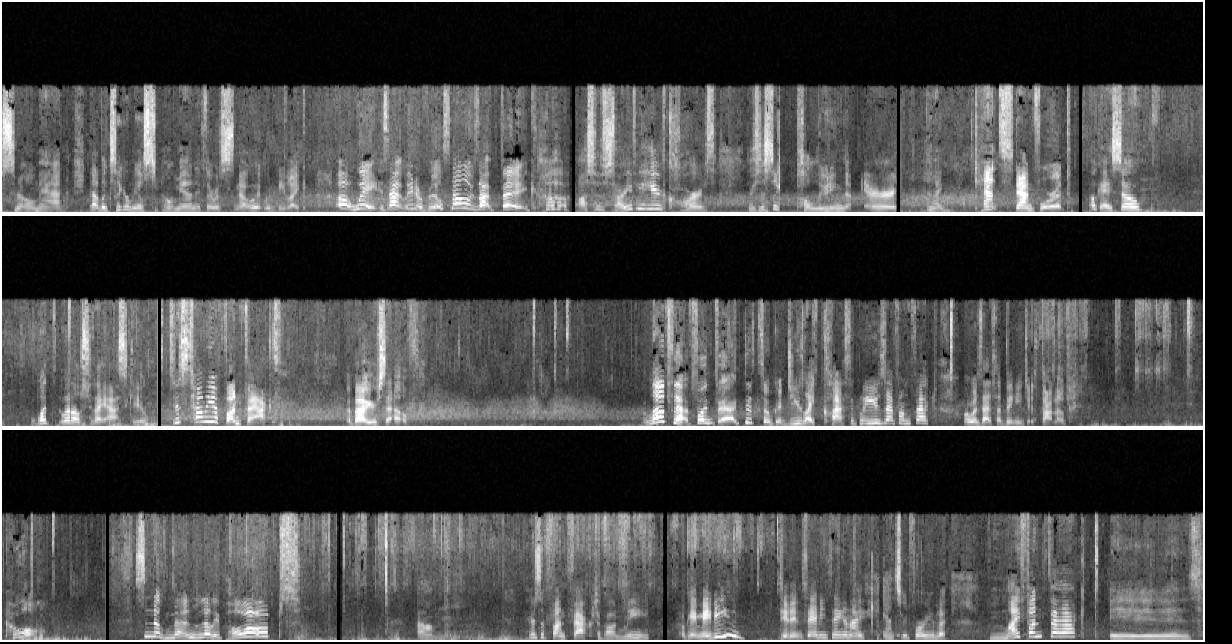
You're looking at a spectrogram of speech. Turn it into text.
snowman. That looks like a real snowman. If there was snow, it would be like, oh wait, is that made of real snow? Is that fake? also, sorry if you hear cars. They're just like polluting the air, and I can't stand for it. Okay, so what what else should I ask you? Just tell me a fun fact about yourself. Love that fun fact. It's so good. Do you like classically use that fun fact, or was that something you just thought of? Cool. Snowman lollipops. Um, here's a fun fact about me. Okay, maybe you didn't say anything and I answered for you, but my fun fact is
